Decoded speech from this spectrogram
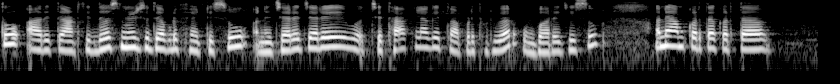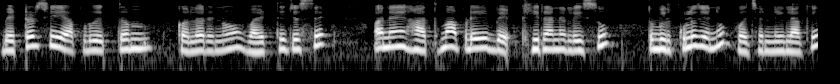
તો આ રીતે આઠથી દસ મિનિટ સુધી આપણે ફેંટીશું અને જ્યારે જ્યારે વચ્ચે થાક લાગે તો આપણે થોડીવાર ઊભા રહી જઈશું. અને આમ કરતાં કરતાં બેટર છે એ આપણું એકદમ કલર એનો વ્હાઇટ થઈ જશે અને હાથમાં આપણે બે ખીરાને લઈશું તો બિલકુલ જ એનું વજન નહીં લાગે.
